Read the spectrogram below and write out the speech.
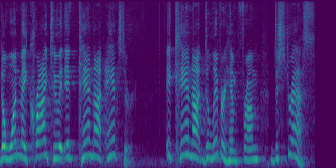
Though one may cry to it, it cannot answer. It cannot deliver him from distress.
